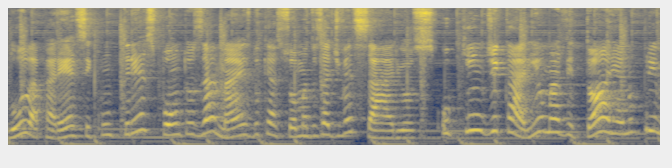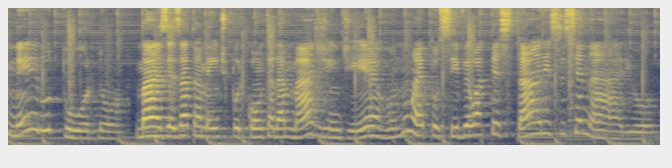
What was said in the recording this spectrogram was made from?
Lula aparece com três pontos a mais do que a soma dos adversários, o que indicaria uma vitória no primeiro turno. Mas exatamente por conta da margem de erro, não é possível atestar esse cenário.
